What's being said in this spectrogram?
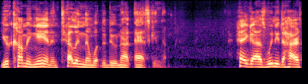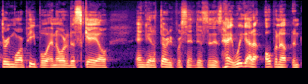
you're coming in and telling them what to do, not asking them. Hey guys, we need to hire three more people in order to scale and get a 30% this and this. Hey, we got to open up and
